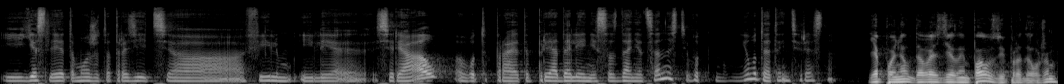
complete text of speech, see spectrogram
И если это может отразить э, фильм или сериал, вот про это преодоление создания ценности, вот ну, мне вот это интересно. Я понял. Давай сделаем паузу и продолжим.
